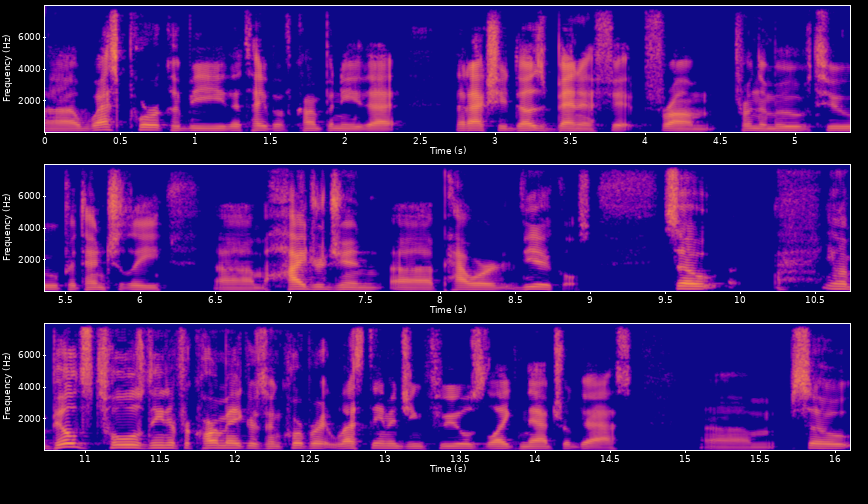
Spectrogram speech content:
uh, Westport could be the type of company that that actually does benefit from from the move to potentially um, hydrogen uh, powered vehicles. So, you know, builds tools needed for car makers to incorporate less damaging fuels like natural gas. Um, so,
